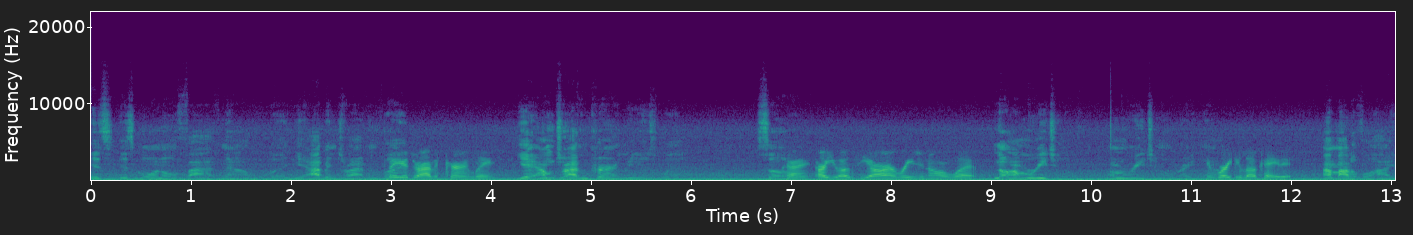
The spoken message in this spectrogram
it's, it's going on five now. Yeah, I've been driving. But So you're driving currently. yeah, I'm driving currently as well. So Okay. Are you OTR or regional or what? no, I'm regional. I'm regional right now. And where are you located? I'm out of Ohio.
